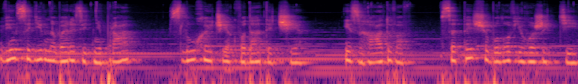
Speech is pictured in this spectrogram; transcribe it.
Він сидів на березі Дніпра, слухаючи, як вода тече, і згадував все те, що було в його житті,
